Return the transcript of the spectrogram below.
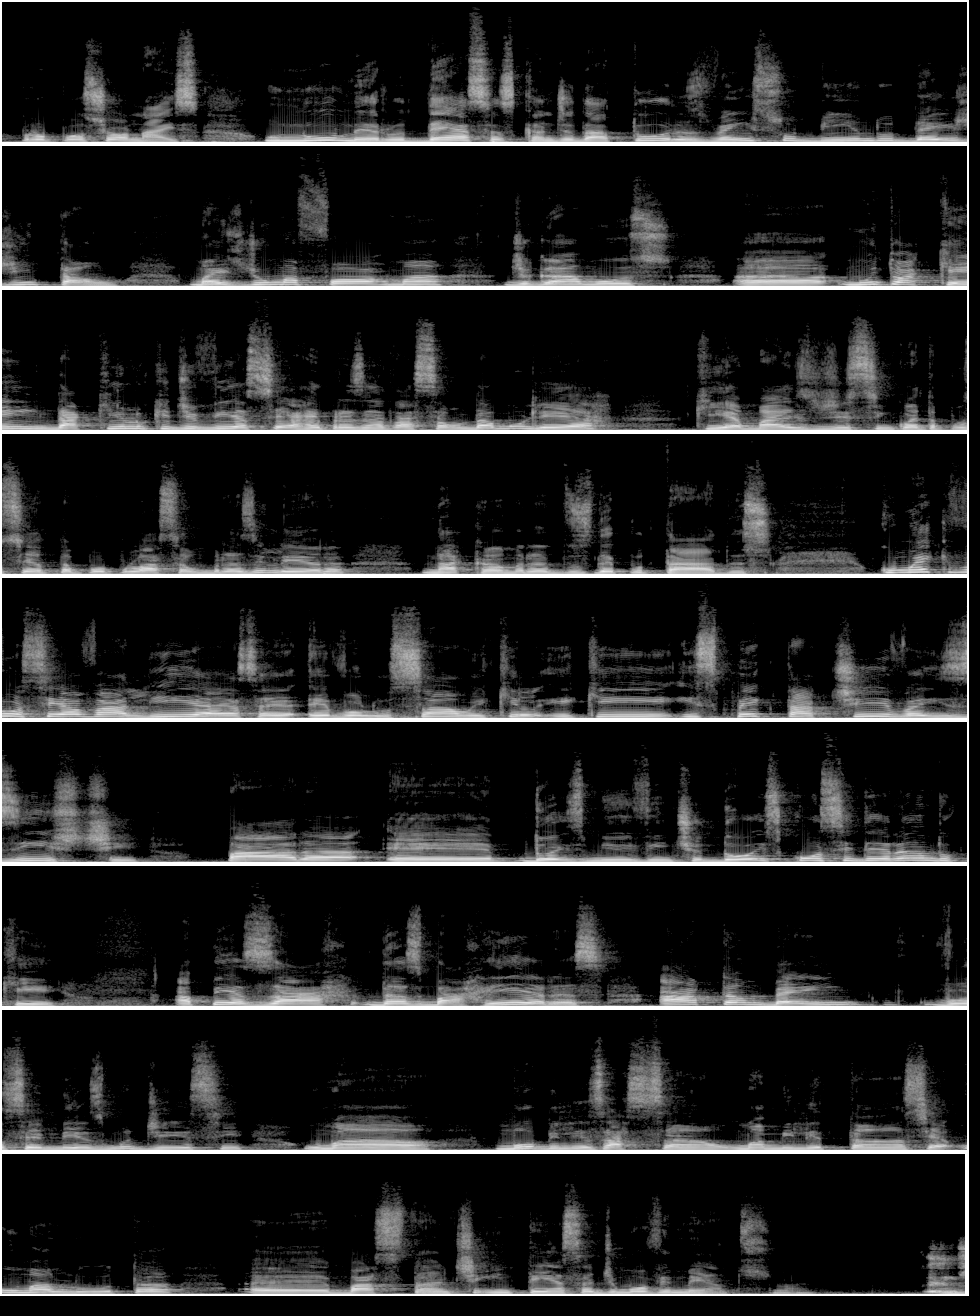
proporcionais. O número dessas candidaturas vem subindo desde então, mas de uma forma, digamos, uh, muito aquém daquilo que devia ser a representação da mulher, que é mais de 50% da população brasileira, na Câmara dos Deputados. Como é que você avalia essa evolução e que, e que expectativa existe para é, 2022, considerando que, apesar das barreiras, há também, você mesmo disse, uma mobilização, uma militância, uma luta é, bastante intensa de movimentos. Né?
